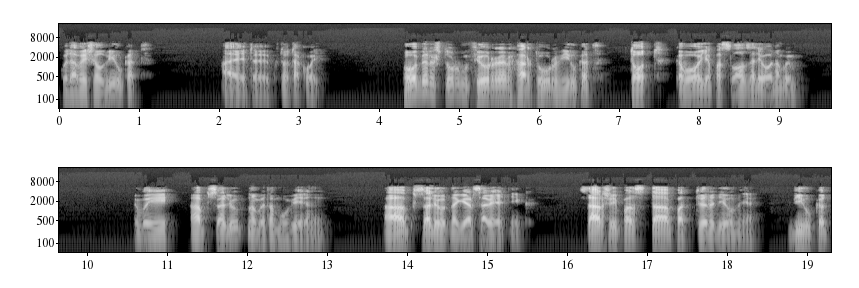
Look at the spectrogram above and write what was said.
куда вышел Вилкот. А это кто такой? Оберштурмфюрер Артур Вилкот тот, кого я послал за Леоновым. Вы абсолютно в этом уверены? Абсолютно, герсоветник. Старший поста подтвердил мне. Вилкот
